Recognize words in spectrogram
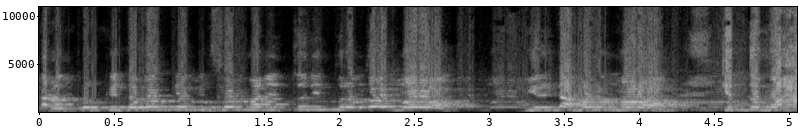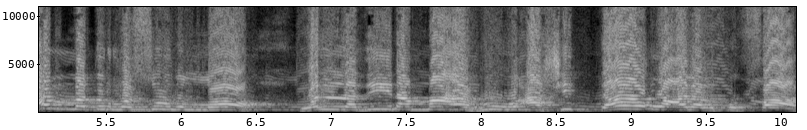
কারণ প্রকৃতপক্ষে মুসলমানের চরিত্র তো নরম, দিলটা হলো নরম। কিন্তু মুহাম্মাদুর রাসূলুল্লাহ, ওয়াল্লাযীনা মাআহু আশিদ্দাউ আলাল কুফফার,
